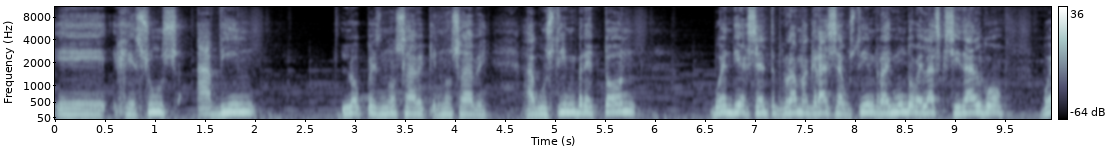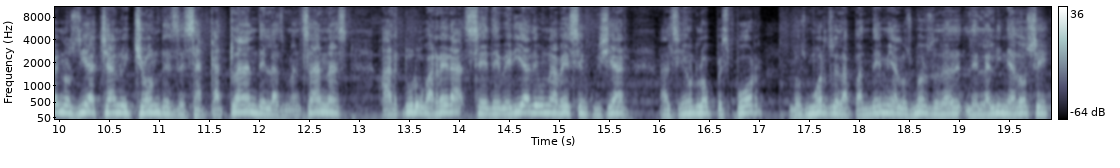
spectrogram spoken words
Eh, Jesús Avín López no sabe que no sabe. Agustín Bretón. Buen día, excelente programa. Gracias, Agustín. Raimundo Velázquez Hidalgo. Buenos días, Chano y Chon, desde Zacatlán de las Manzanas. Arturo Barrera, se debería de una vez enjuiciar al señor López por los muertos de la pandemia, los muertos de la, de la línea 12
